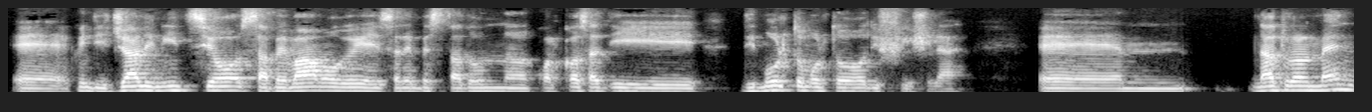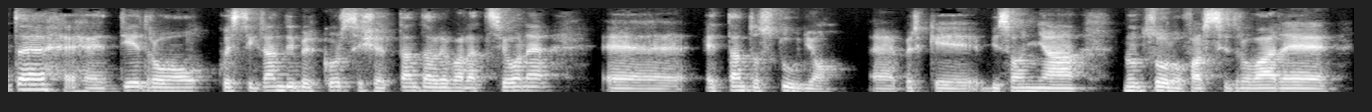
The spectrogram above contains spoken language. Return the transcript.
Eh, quindi già all'inizio sapevamo che sarebbe stato un qualcosa di, di molto molto difficile. Ehm, naturalmente eh, dietro questi grandi percorsi c'è tanta preparazione eh, e tanto studio, perché bisogna non solo farsi trovare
